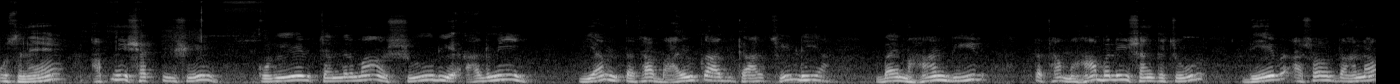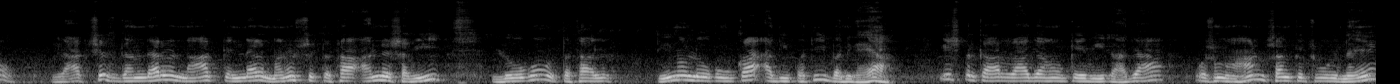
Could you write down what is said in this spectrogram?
उसने अपनी शक्ति से कुबेर, चंद्रमा, सूर्य, अग्नि, यम तथा वायु का अधिकार छीन लिया। वह महान वीर तथा महाबली शंखचूड़ देव, असुर, दानव, राक्षस, गंधर्व, नाग, किन्नर, मनुष्य तथा अन्य सभी लोगों तथा तीनों लोगों का अधिपति बन गया। इस प्रकार राजाओं के भी राजा उस महान शंखचूड़ ने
